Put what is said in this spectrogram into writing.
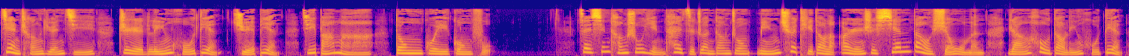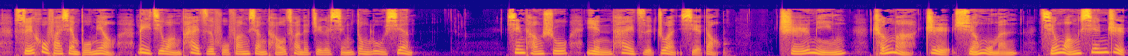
建成原籍至灵湖殿决变，即把马东归公府。在《新唐书·尹太子传》当中，明确提到了二人是先到玄武门，然后到灵湖殿，随后发现不妙，立即往太子府方向逃窜的这个行动路线。《新唐书·尹太子传》写道：“驰名乘马至玄武门，秦王先至，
